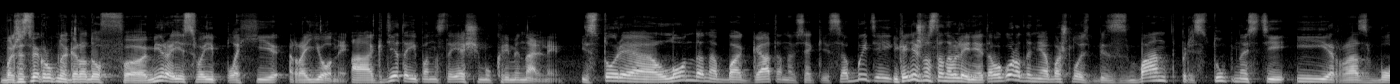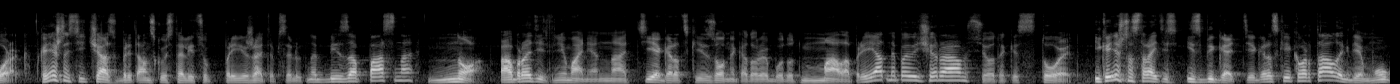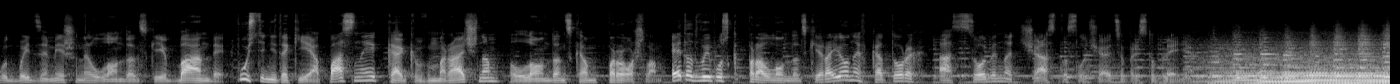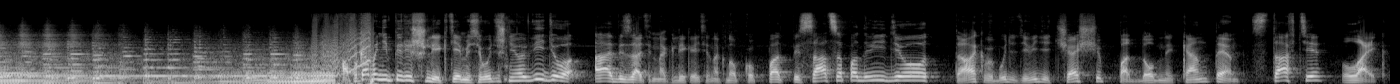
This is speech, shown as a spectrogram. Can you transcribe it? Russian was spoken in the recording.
В большинстве крупных городов э, мира есть свои плохие районы, а где-то и по-настоящему криминальные. История Лондона богата на всякие события. И, конечно, становление этого города не обошлось без банд, преступности и разборок. Конечно, сейчас в британскую столицу приезжать абсолютно безопасно, но обратить внимание на те городские зоны, которые будут малоприятны по вечерам, все-таки стоит. И, конечно, старайтесь избегать те городские кварталы, где могут быть замешаны лондонские банды. Пусть и не такие опасные, как в мрачном лондонском прошлом. Этот выпуск про лондонские районы, в которых особенно часто случаются преступления. А пока вы не перешли к теме сегодняшнего видео, обязательно кликайте на кнопку подписаться под видео, так вы будете видеть чаще подобный контент. Ставьте лайк.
